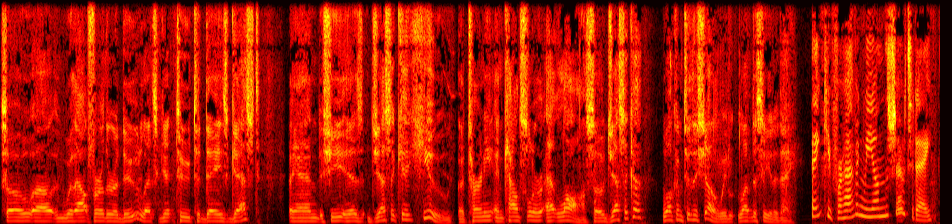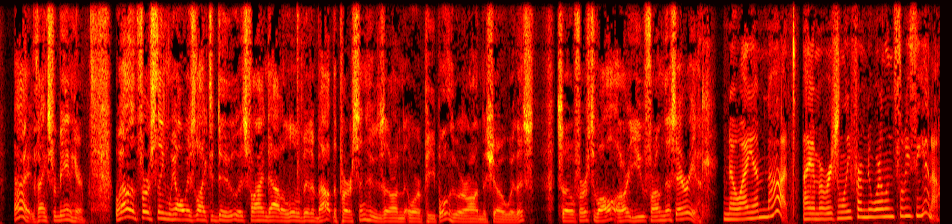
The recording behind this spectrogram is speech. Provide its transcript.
So, uh, without further ado, let's get to today's guest. And she is Jessica Hew, attorney and counselor at law. So, Jessica, welcome to the show. We'd love to see you today. Thank you for having me on the show today. All right, thanks for being here. Well, the first thing we always like to do is find out a little bit about the person who's on, or people who are on the show with us. So, first of all, are you from this area? No, I am not. I am originally from New Orleans, Louisiana.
